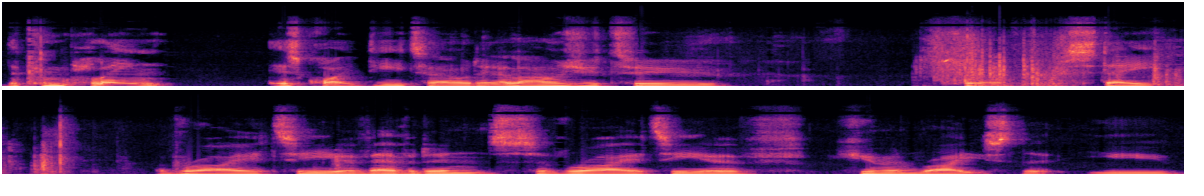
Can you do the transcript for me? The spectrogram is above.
The complaint is quite detailed. It allows you to sort of state a variety of evidence, a variety of human rights that you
